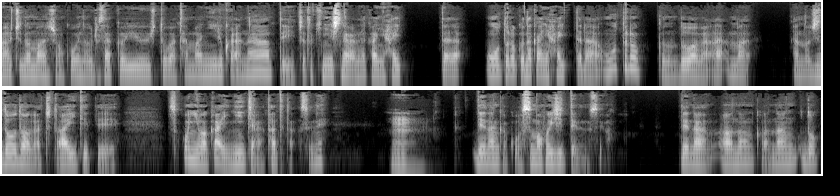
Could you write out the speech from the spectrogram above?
まあうちのマンションこういうのうるさく言う人がたまにいるからなーってちょっと気にしながら中に入ったら、オートロックの中に入ったら、オートロックのドアが、あまあ、あの自動ドアがちょっと開いてて、そこに若い兄ちゃんが立ってたんですよね。うん。で、なんかこうスマホいじってるんですよ。で、な、あ、なんか、なん、ど、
